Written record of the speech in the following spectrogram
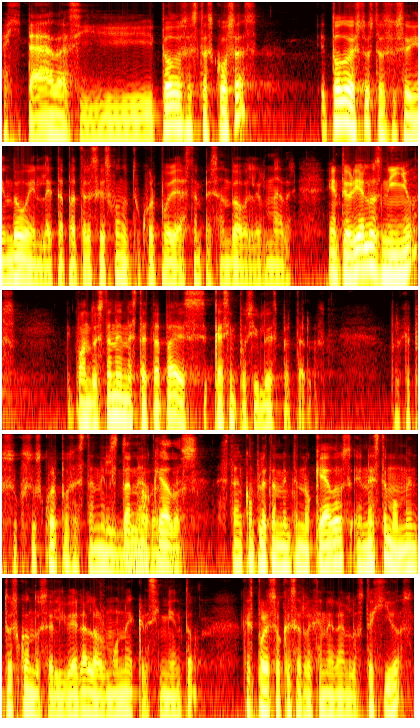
agitadas y todas estas cosas, todo esto está sucediendo en la etapa 3, que es cuando tu cuerpo ya está empezando a valer madre. En teoría los niños, cuando están en esta etapa, es casi imposible despertarlos. Porque pues, su- sus cuerpos están eliminados. Están noqueados. Están completamente noqueados. En este momento es cuando se libera la hormona de crecimiento, que es por eso que se regeneran los tejidos.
